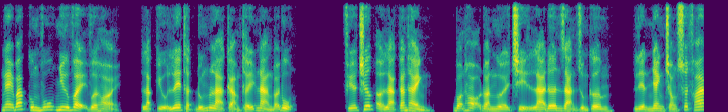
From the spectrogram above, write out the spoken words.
Nghe bác cung vũ như vậy vừa hỏi, lạc cửu lê thật đúng là cảm thấy nàng đói bụng. Phía trước ở lạc can thành, bọn họ đoàn người chỉ là đơn giản dùng cơm, liền nhanh chóng xuất phát.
